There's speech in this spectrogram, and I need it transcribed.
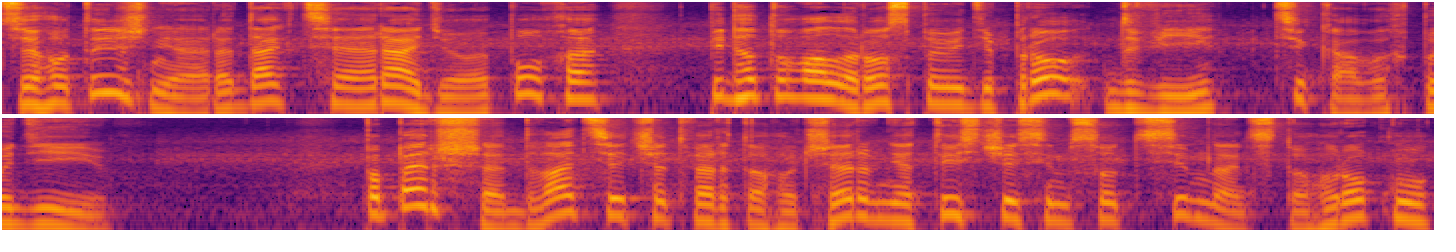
Цього тижня редакція Радіо Епоха підготувала розповіді про дві цікавих події. По-перше, 24 червня 1717 року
